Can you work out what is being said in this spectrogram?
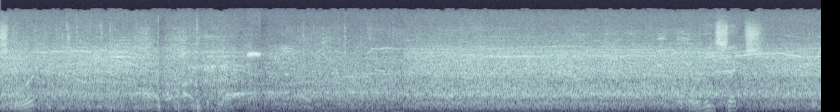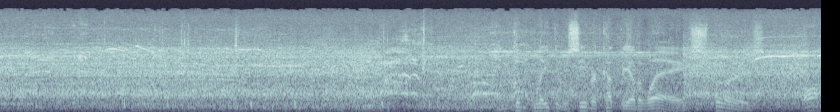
Stewart. Third and six. Incomplete. The receiver cut the other way. Spiller's off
